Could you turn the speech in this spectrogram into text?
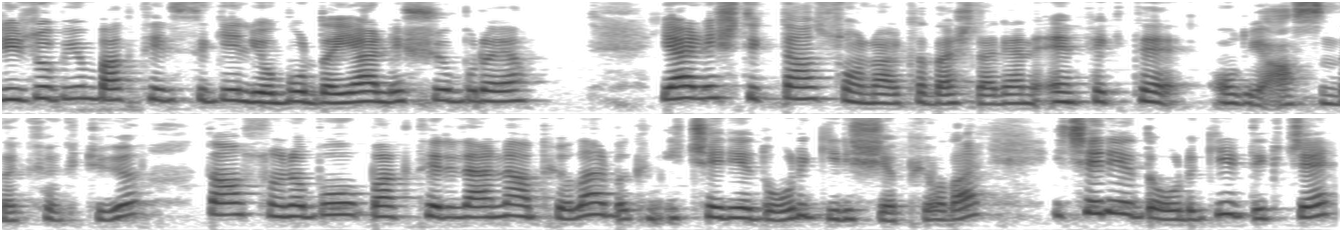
Rhizobium bakterisi geliyor burada yerleşiyor buraya. Yerleştikten sonra arkadaşlar yani enfekte oluyor aslında kök tüyü. Daha sonra bu bakteriler ne yapıyorlar? Bakın içeriye doğru giriş yapıyorlar. İçeriye doğru girdikçe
